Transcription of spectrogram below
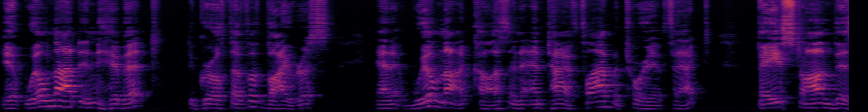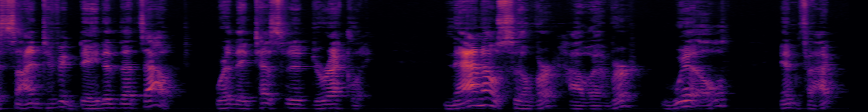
It will not inhibit the growth of a virus, and it will not cause an anti inflammatory effect based on this scientific data that's out where they tested it directly. Nano silver, however, will, in fact,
